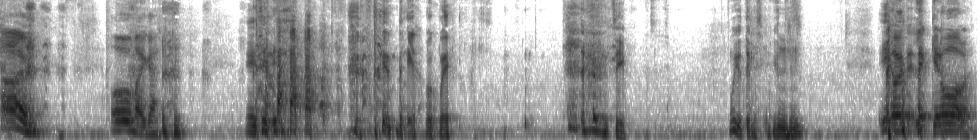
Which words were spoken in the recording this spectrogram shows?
Ay. Oh my God. Eh, sí, Pendejo, güey. Sí. Muy útiles, muy útiles. Y obviamente le quiero.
